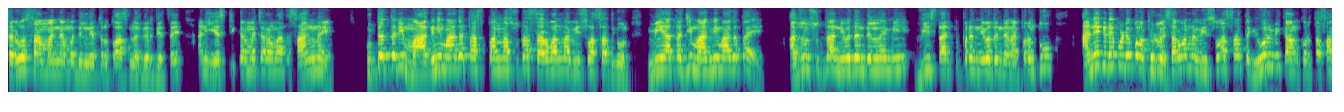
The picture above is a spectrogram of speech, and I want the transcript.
सर्वसामान्यामधील नेतृत्व असणं गरजेचं आहे. आणि एसटी कर्मचाऱ्यांना माझं सांगणं आहे कुठंतरी मागणी मागत असताना सुद्धा सर्वांना विश्वासात घेऊन मी आता जी मागणी मागत आहे अजून सुद्धा निवेदन दिलं नाही मी वीस तारखेपर्यंत निवेदन देणार आहे. परंतु अनेक डेपो डेपोला फिरलोय. सर्वांना विश्वासात घेऊन मी काम करतो. तसा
